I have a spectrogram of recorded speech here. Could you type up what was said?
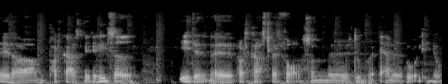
eller podcasten i det hele taget, i den øh, podcastplatform, som øh, du er med på lige nu.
